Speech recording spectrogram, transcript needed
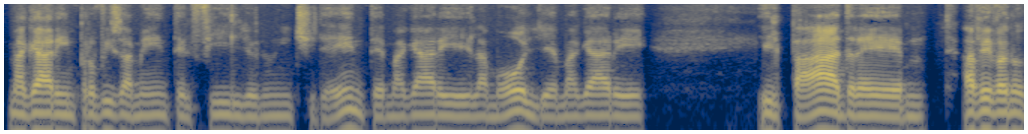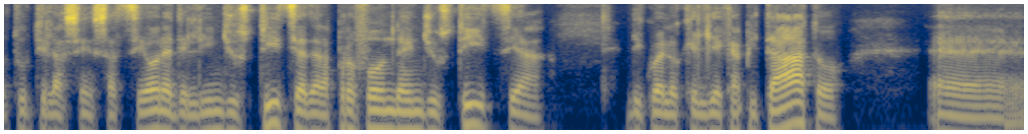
magari improvvisamente il figlio in un incidente, magari la moglie, magari il padre, avevano tutti la sensazione dell'ingiustizia, della profonda ingiustizia di quello che gli è capitato, eh,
